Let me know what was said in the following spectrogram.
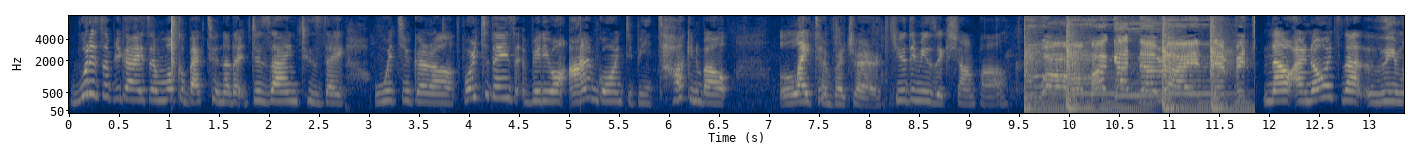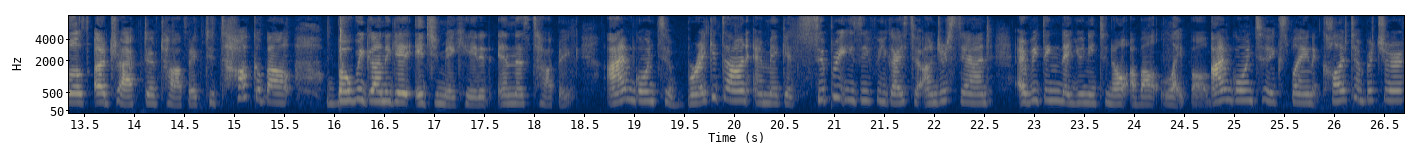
What is up you guys and welcome back to another Design Tuesday with your girl. For today's video, I'm going to be talking about light temperature. Cue the music, Sean Paul. Now, I know it's not the most attractive topic to talk about, but we're gonna get itchy-macated in this topic. I'm going to break it down and make it super easy for you guys to understand everything that you need to know about light bulbs. I'm going to explain color temperature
